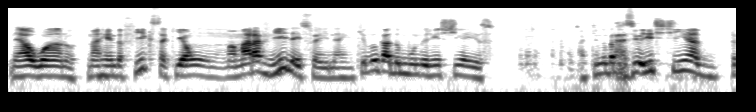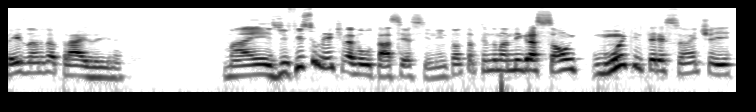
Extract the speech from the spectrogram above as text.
né, ao ano na renda fixa, que é um, uma maravilha isso aí, né? Em que lugar do mundo a gente tinha isso? Aqui no Brasil a gente tinha três anos atrás aí, né? Mas dificilmente vai voltar a ser assim, né? Então tá tendo uma migração muito interessante aí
